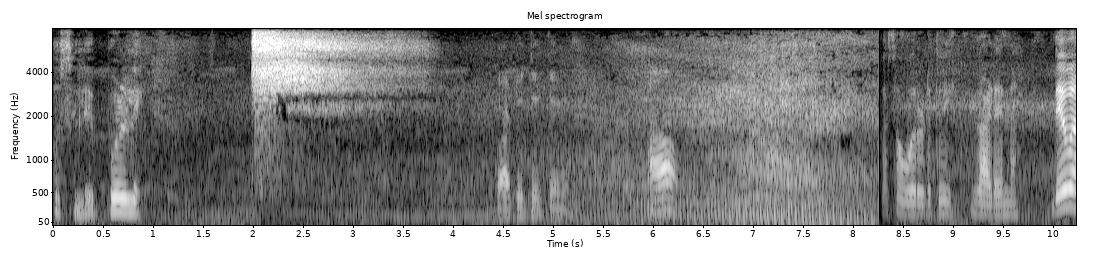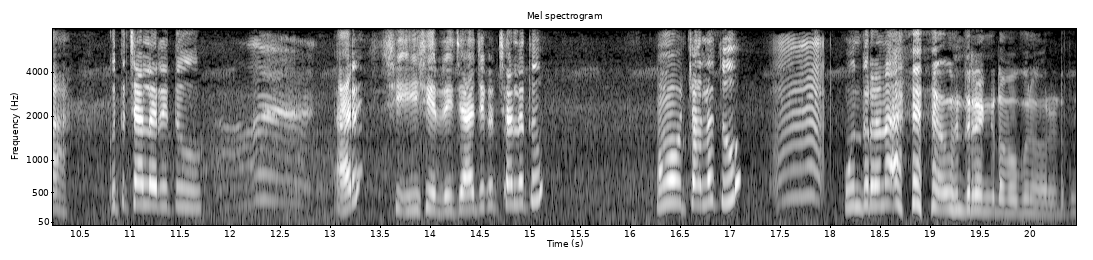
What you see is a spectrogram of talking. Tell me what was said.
कसले पळले. घाट उतरतोय म्हणून. कसा ओरडतोय गाड्यांना. देवा कुठं चाल रे तू? अरे शि शिर्डीच्या आजीकडे चाल तू. हो चाल तू. उंदर ना उंदरांकडे बघून ओरडते.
